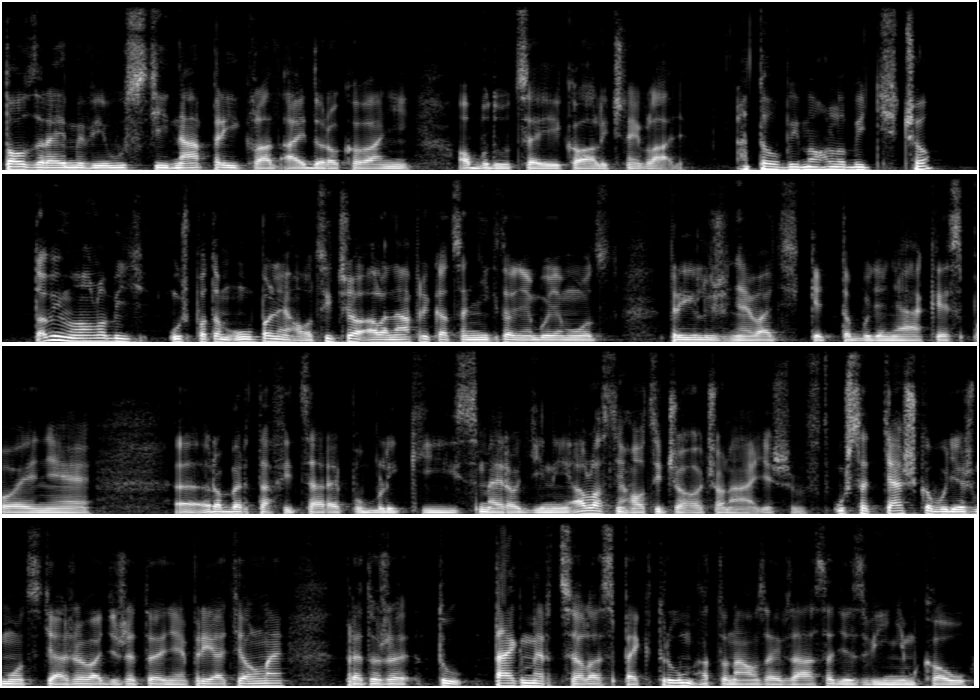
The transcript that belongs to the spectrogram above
to zrejme vyústi napríklad aj do rokovaní o budúcej koaličnej vláde. A to by mohlo byť čo? To by mohlo byť už potom úplne hocičo, ale napríklad sa nikto nebude môcť príliš hnevať, keď to bude nejaké spojenie e, Roberta Fica, republiky, smerodiny a vlastne hocičoho, čo nájdeš. Už sa ťažko budeš môcť ťažovať, že to je nepriateľné, pretože tu takmer celé spektrum, a to naozaj v zásade s výnimkou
